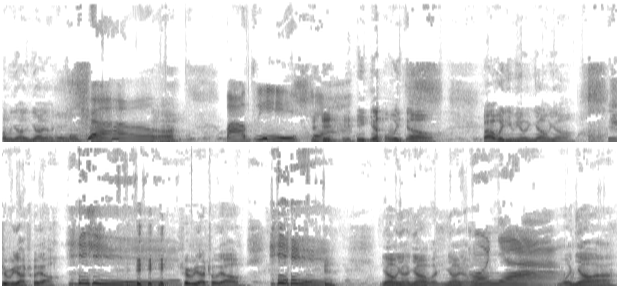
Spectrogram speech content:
要不要尿尿去？要。啊？爸比。要不要？爸问你没有？尿不尿？是不是要抽腰？是不是要抽腰？尿不尿？尿吧，你尿尿吧。我尿。我尿啊。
